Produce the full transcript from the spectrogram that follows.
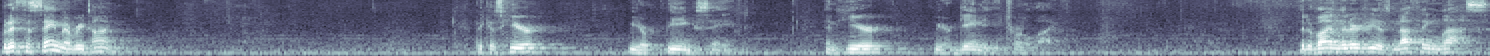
But it's the same every time. Because here we are being saved, and here we are gaining eternal life. The divine liturgy is nothing less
